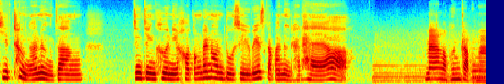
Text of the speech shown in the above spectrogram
คิดถึงอาหนึ่งจัง จริง ๆ คืนนี้เขาต้องได้นอนดูซีรีส์กับอาหนึ่งแท้ๆอะ แม่เราเพิ่งกลับมา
